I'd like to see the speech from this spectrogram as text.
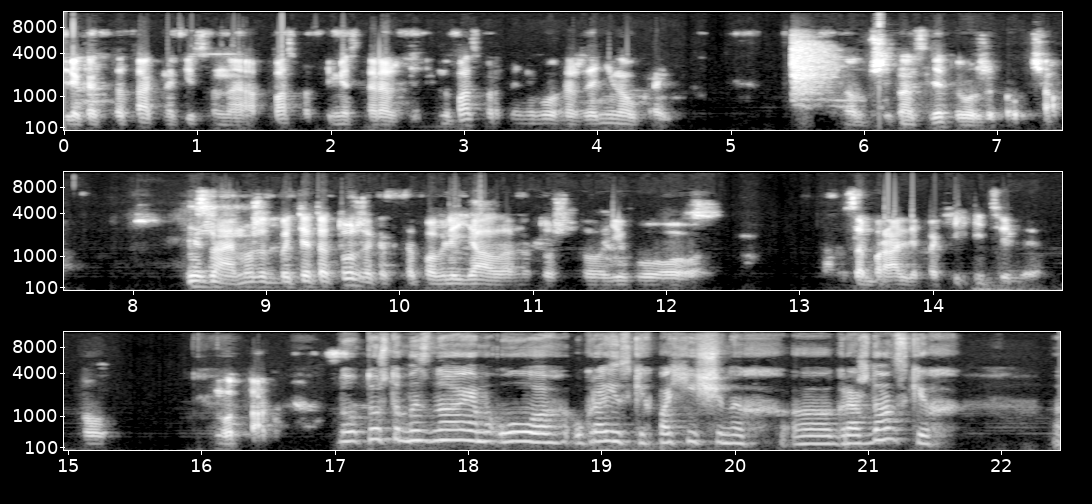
или как-то так написано в паспорте место рождения. Но паспорт у него гражданина Украины. Он 16 лет его уже получал. Не знаю, может быть, это тоже как-то повлияло на то, что его забрали, похитили. Ну, вот так. Ну, то, что мы знаем о украинских похищенных э, гражданских, э,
